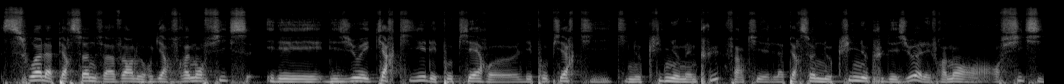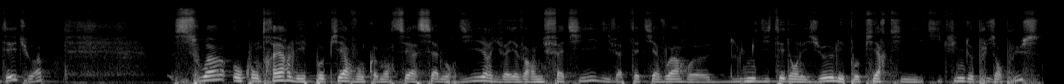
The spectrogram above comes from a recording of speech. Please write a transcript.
soit la personne va avoir le regard vraiment fixe et les, yeux écarquillés, les paupières, euh, les paupières qui, ne clignent même plus, enfin la personne ne cligne plus des yeux, elle est vraiment en, fixité, tu vois. Soit au contraire, les paupières vont commencer à s'alourdir, il va y avoir une fatigue, il va peut-être y avoir euh, de l'humidité dans les yeux, les paupières qui clignent de plus en plus.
